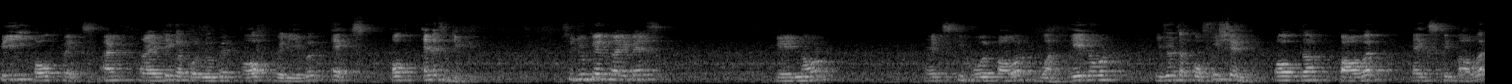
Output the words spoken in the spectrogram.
p of x. I am writing a polynomial of variable x of nth degree. So you can write as a naught x की whole power 1 a naught is the coefficient of the power x की power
